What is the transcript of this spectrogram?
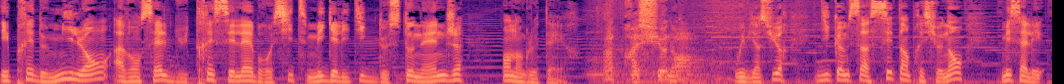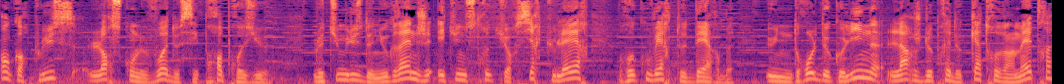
et près de 1000 ans avant celle du très célèbre site mégalithique de Stonehenge, en Angleterre. Impressionnant. Oui, bien sûr, dit comme ça, c'est impressionnant, mais ça l'est encore plus lorsqu'on le voit de ses propres yeux. Le tumulus de Newgrange est une structure circulaire recouverte d'herbe, une drôle de colline large de près de 80 mètres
